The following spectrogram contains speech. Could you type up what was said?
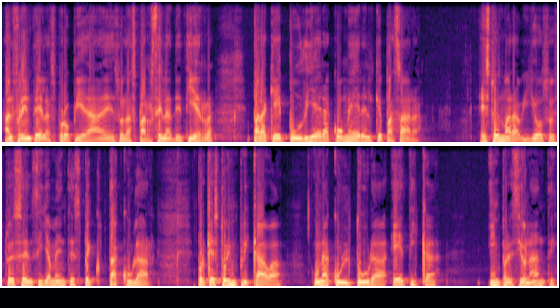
al frente de las propiedades o las parcelas de tierra, para que pudiera comer el que pasara. Esto es maravilloso, esto es sencillamente espectacular, porque esto implicaba una cultura ética impresionante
